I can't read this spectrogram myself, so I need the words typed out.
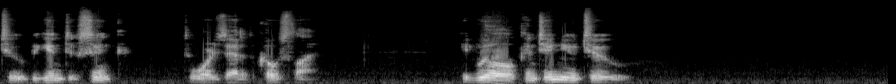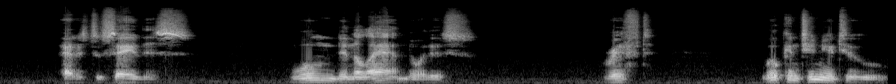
to begin to sink towards that of the coastline. It will continue to, that to say, this wound in the land or this rift will continue to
